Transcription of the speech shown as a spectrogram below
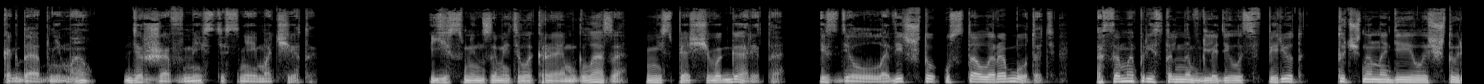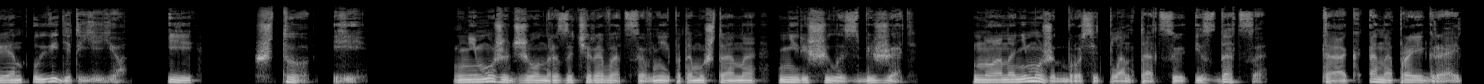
когда обнимал, держа вместе с ней мачете. Ясмин заметила краем глаза неспящего Гаррита и сделала вид, что устала работать, а сама пристально вгляделась вперед, точно надеялась, что Риан увидит ее. И... что и... Не может же он разочароваться в ней, потому что она не решилась сбежать. Но она не может бросить плантацию и сдаться. Так она проиграет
